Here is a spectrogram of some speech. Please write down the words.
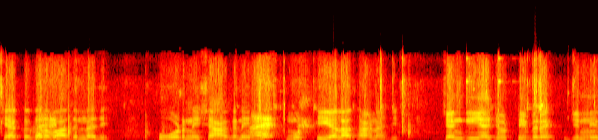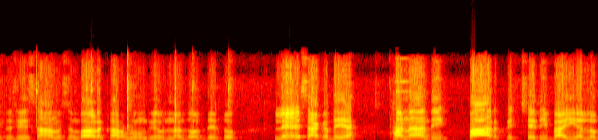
ਚੈੱਕ ਕਰਵਾ ਦਿੰਨਾ ਜੀ। ਫੋੜ ਨਹੀਂ ਸ਼ਾਂਕ ਨਹੀਂ ਮੁੱਠੀ ਵਾਲਾ ਥਾਣਾ ਜੀ। ਚੰਗੀ ਆ ਝੋਟੀ ਵੀਰੇ ਜਿੰਨੀ ਤੁਸੀਂ ਸਾਂਭ ਸੰਭਾਲ ਕਰ ਲਓਗੇ ਉਹਨਾਂ ਦੁੱਧ ਤੋਂ ਲੈ ਸਕਦੇ ਆ। ਥਣਾ ਦੀ ਭਾਰ ਪਿੱਛੇ ਦੀ ਬਾਈ ਵੱਲੋਂ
